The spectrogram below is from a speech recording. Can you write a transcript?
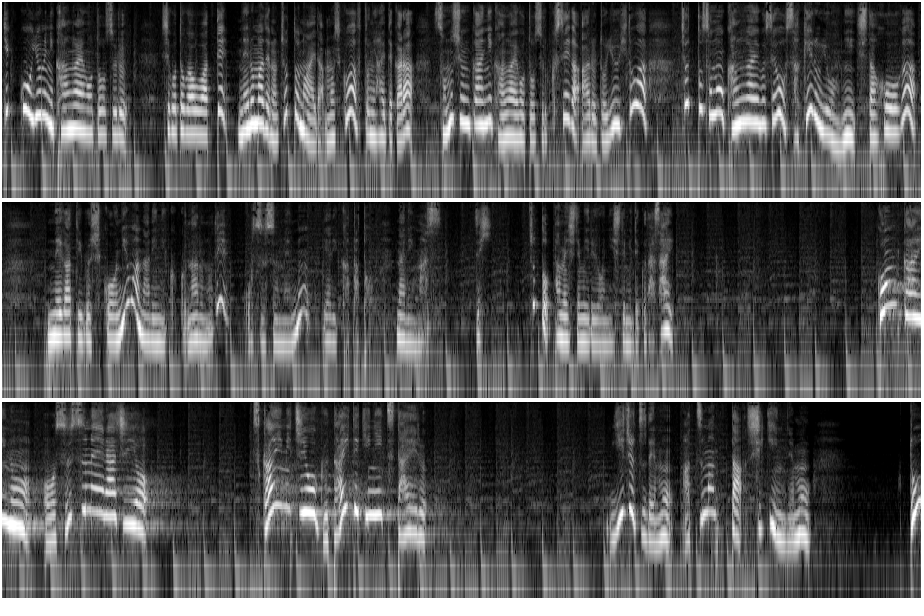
結構夜に考え事をする。仕事が終わって寝るまでのちょっとの間もしくは布団に入ってからその瞬間に考え事をする癖があるという人はちょっとその考え癖を避けるようにした方がネガティブ思考にはなりにくくなるのでおすすめのやり方となります。是非ちょっと試してみるようにしてみてください。今回のおすすめラジオ使い道を具体的に伝える技術でも集まった資金でもどうい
